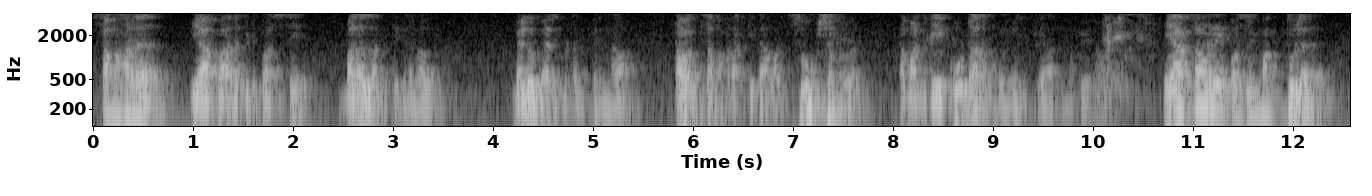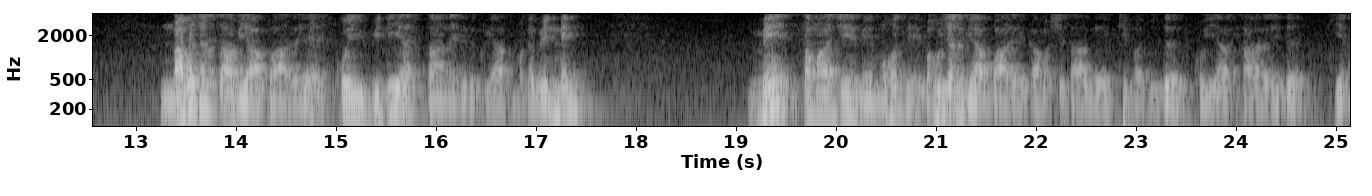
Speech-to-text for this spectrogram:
සමහර ව්‍යාපාර පිටිපස්සේ බලලක් තිබෙන බව බැලු බැලමට පෙන්නවා. තවත් සමහරක් ඊටමත් සූක්ෂමව Tamanගේ කූට අරමුණුවෙන් ක්‍රියාත්මක වෙනවා. ඒ ආකාරයේ පසුබිමක් තුල නව ජනතා ව්‍යාපාරය කොයි විදිහේ අස්ථානයකද ක්‍රියාත්මක වෙන්නේ මේ සමාජයේ මේ මොහොතේ බහුජන ව්‍යාපාරයක අවශ්‍යතාවය කිපදුද කොයි ආකාරයේද කියන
